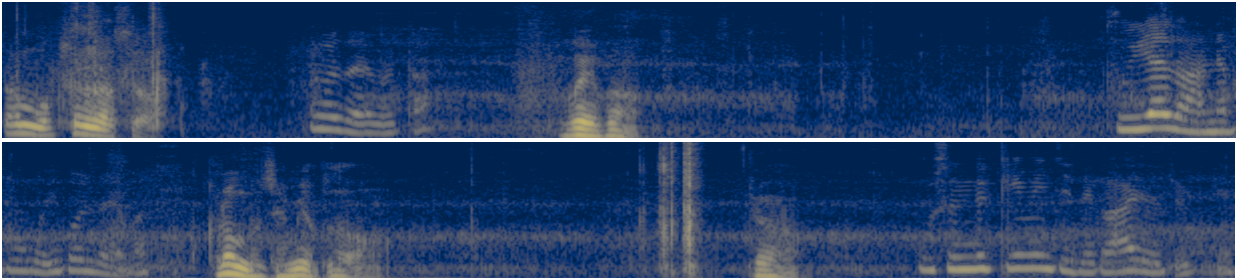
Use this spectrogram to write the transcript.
땀 목소리 났어. 이거도 해볼까? 그거 해봐. VR도 안 해보고 이걸로 해봤어. 그럼 뭐 재미없어. 자, 무슨 느낌인지 내가 알려줄게.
